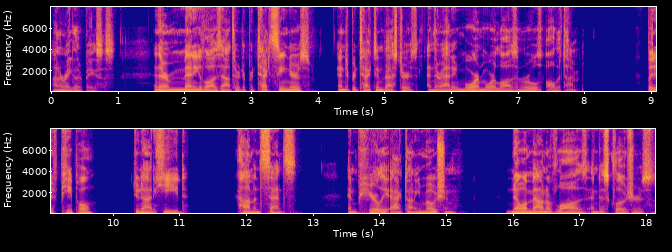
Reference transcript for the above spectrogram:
on a regular basis. And there are many laws out there to protect seniors and to protect investors, and they're adding more and more laws and rules all the time. But if people do not heed common sense and purely act on emotion, no amount of laws and disclosures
